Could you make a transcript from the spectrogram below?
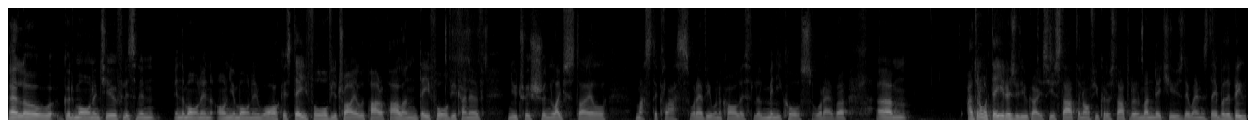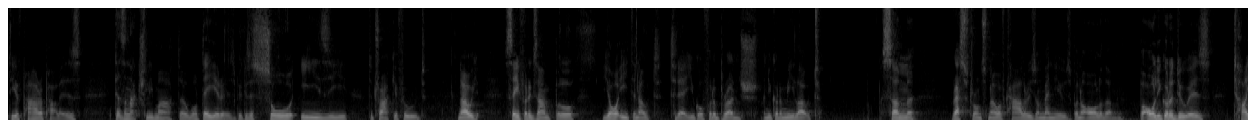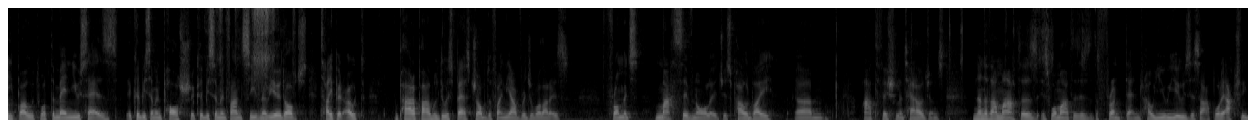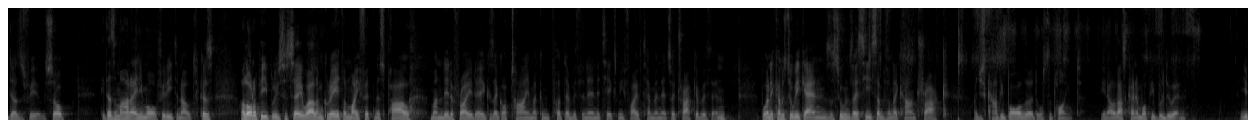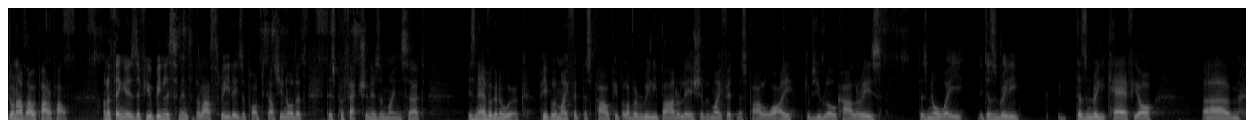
Hello, good morning to you for listening in the morning on your morning walk. It's day four of your trial with Parapal and day four of your kind of nutrition, lifestyle, masterclass, whatever you want to call this, little mini course or whatever. Um, I don't know what day it is with you guys. So you're starting off, you could have started on Monday, Tuesday, Wednesday, but the beauty of Parapal is it doesn't actually matter what day it is because it's so easy to track your food. Now, say for example, you're eating out today, you go for a brunch and you've got a meal out. Some restaurants now have calories on menus, but not all of them. But all you've got to do is type out what the menu says. It could be something posh, it could be something fancy you've never heard of. Just type it out. And Parapar will do its best job to find the average of what that is from its massive knowledge. It's powered by um, artificial intelligence. None of that matters. It's what matters is the front end, how you use this app, what it actually does for you. So it doesn't matter anymore if you're eating out because a lot of people used to say, well, I'm great on my Fitness Pal Monday to Friday because I got time, I can put everything in, it takes me five, ten minutes, I track everything. But when it comes to weekends, as soon as I see something I can't track, I just can't be bothered. What's the point? You know, that's kind of what people do in. You don't have that with Parapal. And the thing is, if you've been listening to the last three days of podcast, you know that this perfectionism mindset is never going to work. People in MyFitnessPal, people have a really bad relationship with MyFitnessPal. Why? It gives you low calories. There's no way it doesn't really it doesn't really care if you're. Um,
